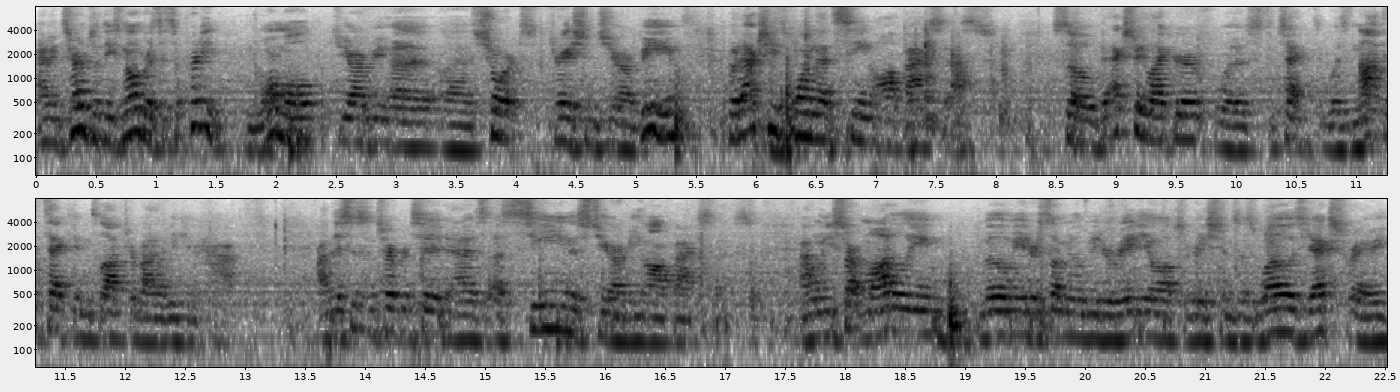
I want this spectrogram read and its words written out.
And in terms of these numbers, it's a pretty normal GRB, uh, uh, short duration GRB, but actually it's one that's seen off axis. So the X-ray light curve was, detect, was not detected until after about a week and a half. And this is interpreted as a seeing this GRB off axis. And when you start modeling millimeter, submillimeter radio observations as well as the X-ray,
